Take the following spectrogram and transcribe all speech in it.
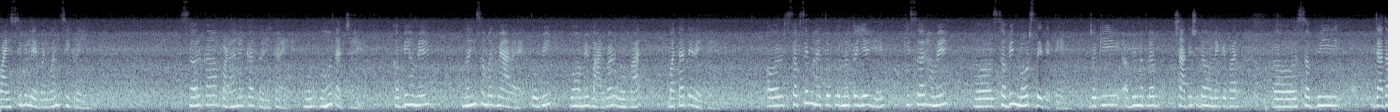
Y C B level one सीख रही हूँ। सर का पढ़ाने का तरीका है, वो बहुत अच्छा है। कभी हमें नहीं समझ में आ रहा है तो भी वो हमें बार बार वो बात बताते रहते हैं। और सबसे महत्वपूर्ण तो ये है कि सर हमें सभी नोट्स दे देते हैं, जो कि अभी मतलब शादीशुदा होने के बाद सभी ज़्यादा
